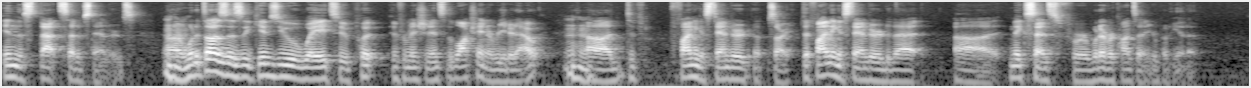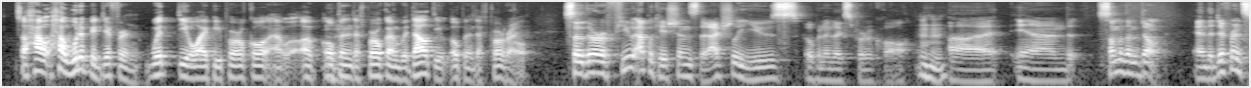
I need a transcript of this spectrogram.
in this, that set of standards. Mm -hmm. uh, mm-hmm. what it does is it gives you a way to put information into the blockchain and read it out, mm -hmm. defining a standard. Uh, sorry, defining a standard that uh, makes sense for whatever content you're putting in it. So how, how would it be different with the OIP protocol, uh, mm-hmm. Open Index protocol, and without the Open Index protocol? Right. So there are a few applications that actually use Open Index protocol, mm -hmm. uh, and some of them don't. And the difference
